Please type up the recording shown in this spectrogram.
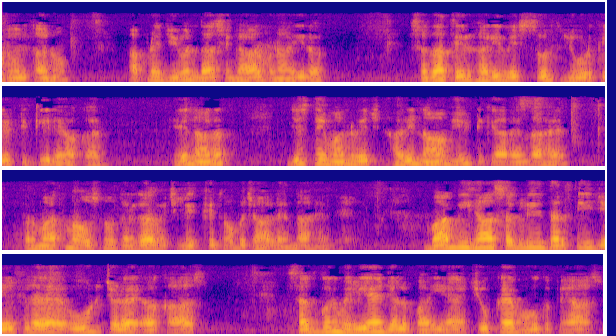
ਅਡੋਲਤਾ ਨੂੰ ਆਪਣੇ ਜੀਵਨ ਦਾ ਸ਼ਿੰਗਾਰ ਬਣਾਈ ਰੱਖ। ਸਦਾ ਥਿਰ ਹਰੀ ਵਿੱਚ ਸੁਰਤ ਜੋੜ ਕੇ ਟਿੱਕੀ ਰਿਹਾ ਕਰ। ਇਹ ਨਾਨਕ ਜਿਸ ਦੇ ਮਨ ਵਿੱਚ ਹਰੀ ਨਾਮ ਹੀ ਟਿਕਿਆ ਰਹਿੰਦਾ ਹੈ, ਪਰਮਾਤਮਾ ਉਸ ਨੂੰ ਦਰਗਾਹ ਵਿੱਚ ਲੇਖੇ ਤੋਂ ਬਚਾ ਲੈਂਦਾ ਹੈ। ਬਾਬੀਹਾ ਸਗਲੀ ਧਰਤੀ ਜੇ ਫਿਰੈ, ਊੜ ਚੜੈ ਆਕਾਸ਼। ਸਤਗੁਰ ਮਿਲਿਐ, ਜਲ ਪਾਈਐ, ਚੁਕੈ ਭੂਖ ਪਿਆਸ।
